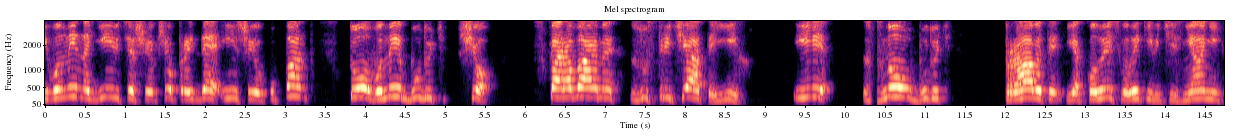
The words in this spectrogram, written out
і вони надіються, що якщо прийде інший окупант, то вони будуть що? З караваями зустрічати їх і знову будуть правити, як колись великі вітчизняні,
